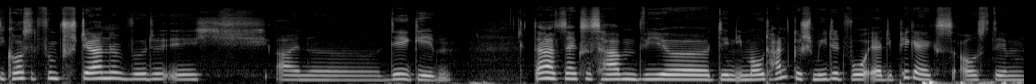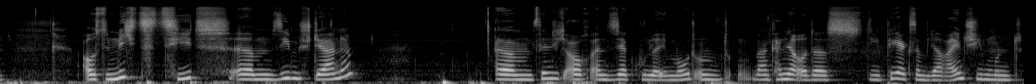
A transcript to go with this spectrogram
die kostet 5 Sterne, würde ich eine D geben. Dann als nächstes haben wir den Emote handgeschmiedet, wo er die Pickaxe aus dem, aus dem Nichts zieht. Ähm, sieben Sterne. Ähm, Finde ich auch ein sehr cooler Emote. Und man kann ja auch das, die Pickaxe dann wieder reinschieben und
